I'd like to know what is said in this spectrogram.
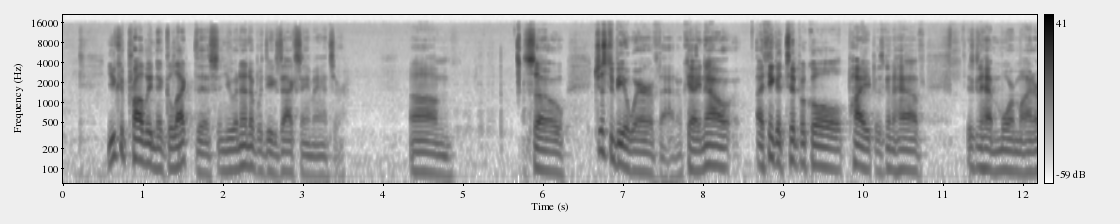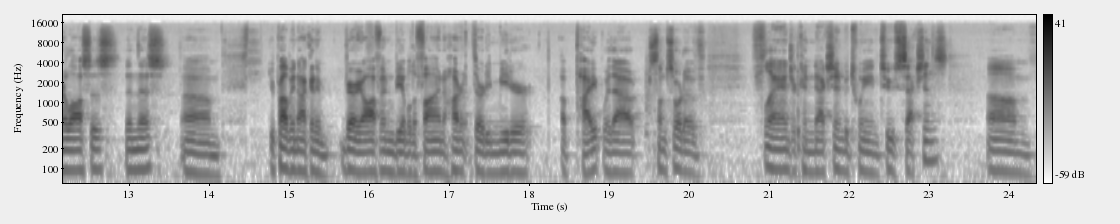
you could probably neglect this and you would end up with the exact same answer. Um, so just to be aware of that, okay? Now, I think a typical pipe is going to have is going to have more minor losses than this. Um, you're probably not going to very often be able to find 130 meter a pipe without some sort of flange or connection between two sections. Um,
